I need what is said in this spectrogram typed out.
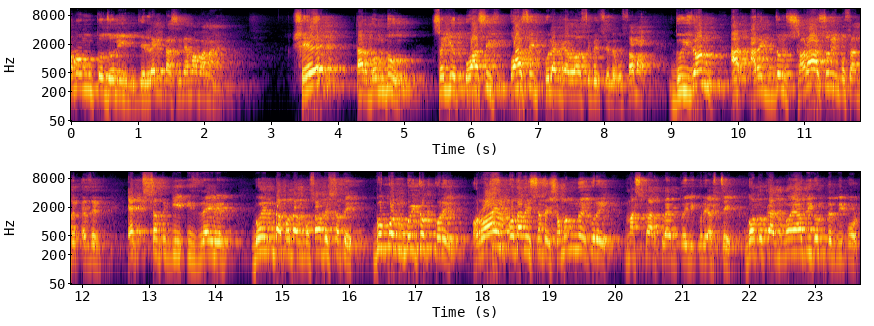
অনন্ত জলিল যে ল্যাংটা সিনেমা বানায়, সে তার বন্ধু সৈয়দ ওয়াসিফ ওয়াসিফ কুলাঙ্গার ওয়াসিফের ছেলে ওসামা, দুইজন আর আরেকজন সরাসরি মোসাদের এজেন্ট, একসাথে কি ইসরায়েলের গোয়েন্দা প্রধান মোসাদের সাথে গোপন বৈঠক করে রয়ের প্রধানের সাথে সমন্বয় করে মাস্টার প্ল্যান তৈরি করে আসছে। গতকাল নয়া দিগন্তের রিপোর্ট।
